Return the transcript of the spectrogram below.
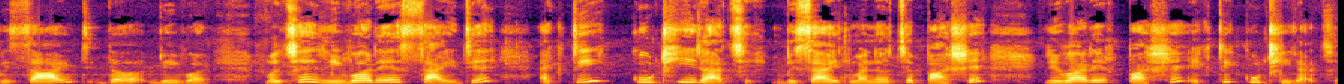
beside the river বলছে রিভারের সাইডে একটি কুঠির আছে বিসাইড মানে হচ্ছে পাশে রিভারের পাশে একটি কুঠির আছে।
